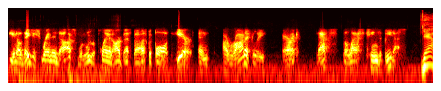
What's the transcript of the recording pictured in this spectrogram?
you know, they just ran into us when we were playing our best basketball of the year. And ironically, Eric, that's the last team to beat us. Yeah,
